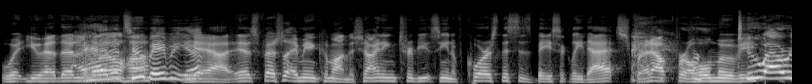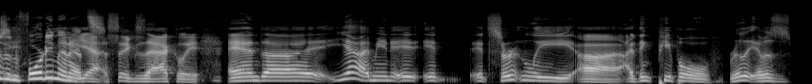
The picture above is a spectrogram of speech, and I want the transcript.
What you had that? I had well, it too, baby. Yep. Yeah, especially. I mean, come on, the Shining tribute scene. Of course, this is basically that spread out for a whole movie. Two hours and forty minutes. Yes, exactly. And uh, yeah, I mean, it it it certainly. Uh, I think people really it was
